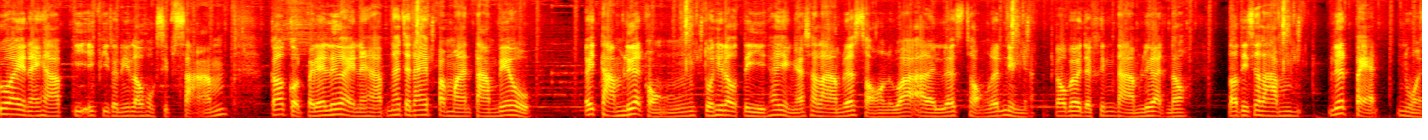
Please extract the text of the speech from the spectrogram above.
ด้วยนะครับ EXP ตัวนี้เรา 63 ก็กดไปเรื่อยๆนะครับ น่าจะได้ประมาณตามเวลเอ้ยตามเลือดของตัวที่เราตี ถ้าอย่างนี้สลามเลือด 2 หรือว่าอะไรเลือด 2 เลือด1เนี่ยก็เวลจะขึ้นตามเลือดเนาะเราตีสลามเลือด 8 หน่วย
